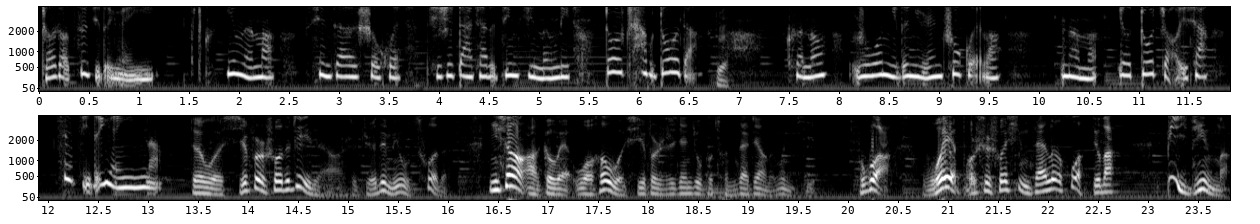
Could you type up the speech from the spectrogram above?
找找自己的原因。因为嘛，现在的社会其实大家的经济能力都是差不多的。对。可能如果你的女人出轨了，那么要多找一下自己的原因呢。对我媳妇儿说的这一点啊，是绝对没有错的。你像啊，各位，我和我媳妇儿之间就不存在这样的问题。不过啊，我也不是说幸灾乐祸，对吧？毕竟嘛，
